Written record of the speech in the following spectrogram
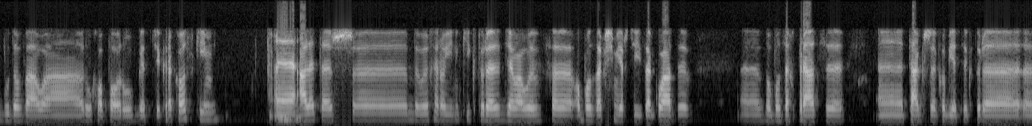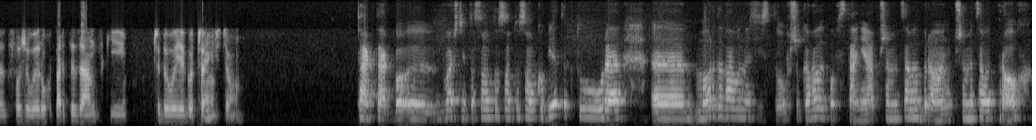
budowała ruch oporu w getcie krakowskim, e, mhm. ale też e, były heroinki, które działały w obozach śmierci i zagłady, e, w obozach pracy, także kobiety, które tworzyły ruch partyzancki, czy były jego częścią. Tak, tak, bo y, właśnie to są, to, są, to są kobiety, które y, mordowały nazistów, szykowały powstania, przemycały broń, przemycały proch.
